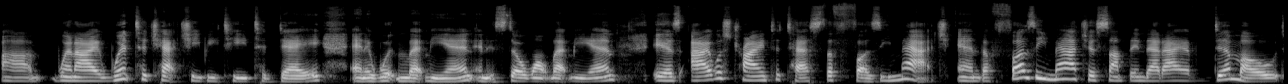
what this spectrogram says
um, when I went to ChatGPT today and it wouldn't let me in and it still won't let me in is I was trying to test the fuzzy match. And the fuzzy match is something that I have demoed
